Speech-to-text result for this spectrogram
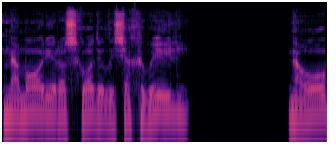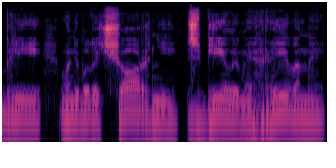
На морі розходилися хвилі, на обрії вони були чорні з білими гривами,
